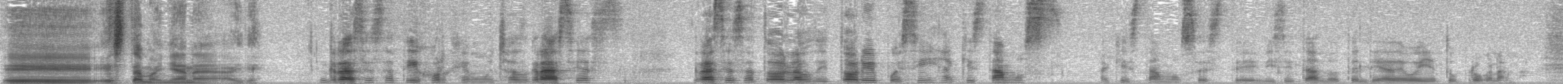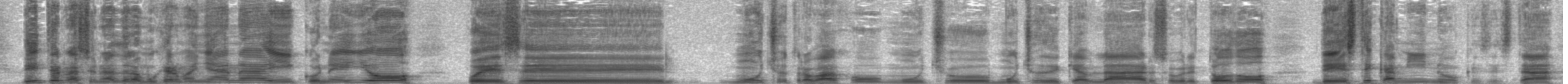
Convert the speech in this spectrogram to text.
eh, esta mañana, Aide. Gracias a ti, Jorge, muchas gracias. Gracias a todo el auditorio y pues sí, aquí estamos, aquí estamos este, visitándote el día de hoy en tu programa. Día Internacional de la Mujer mañana y con ello, pues eh, mucho trabajo, mucho, mucho de qué hablar, sobre todo de este camino que se está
